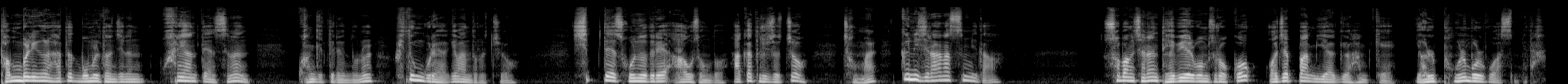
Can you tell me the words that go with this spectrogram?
덤블링을 하듯 몸을 던지는 화려한 댄스는 관객들의 눈을 휘둥그레하게 만들었죠. 10대 소녀들의 아우성도 아까 들으셨죠? 정말 끊이질 않았습니다. 소방차는 데뷔 앨범 수록곡 어젯밤 이야기와 함께 열풍을 몰고 왔습니다.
